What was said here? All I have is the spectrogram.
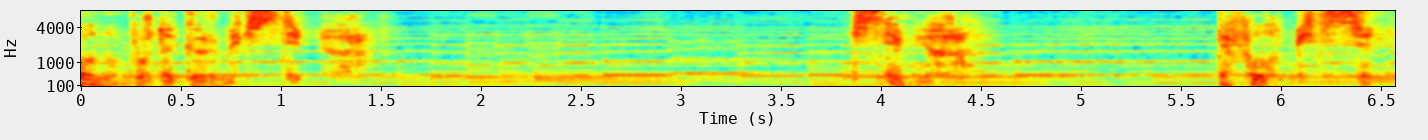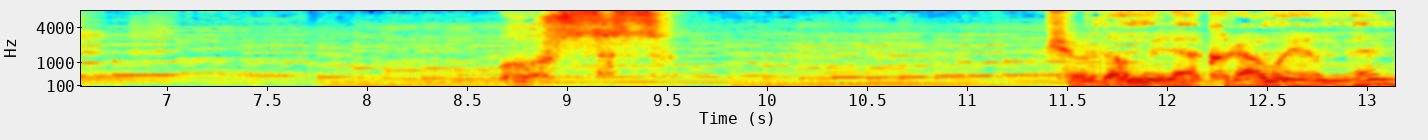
Onu burada görmek istemiyorum. İstemiyorum. Defolup gitsin. Uğursuz. Şuradan bile kıramayan ben.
